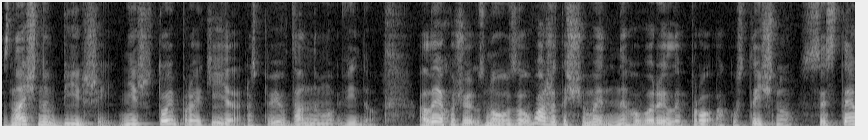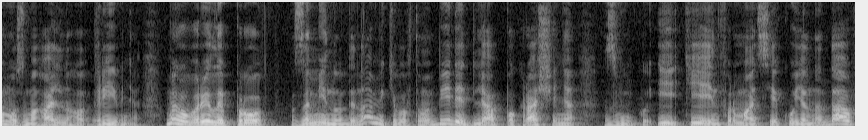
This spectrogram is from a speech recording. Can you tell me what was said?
значно більший, ніж той, про який я розповів в даному відео. Але я хочу знову зауважити, що ми не говорили про акустичну систему змагального рівня. Ми говорили про заміну динаміки в автомобілі для покращення звуку. І тієї інформації, яку я надав,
